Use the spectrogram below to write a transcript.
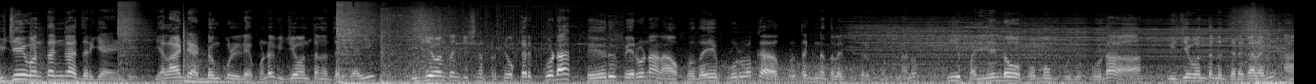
విజయవంతంగా జరిగాయండి. ఎలాంటి అడ్డంకులు లేకుండా విజయవంతంగా జరిగాయి. విజయవంతం చేసిన ప్రతి ఒక్కరికి కూడా పేరు పేరున నా హృదయపూర్వక కృతజ్ఞతలు తెలుపుకుంటున్నాను. ఈ పన్నెండవ హోమం పూజ కూడా విజయవంతంగా జరగాలని ఆ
